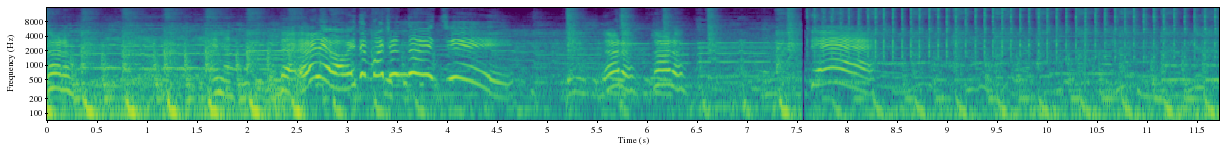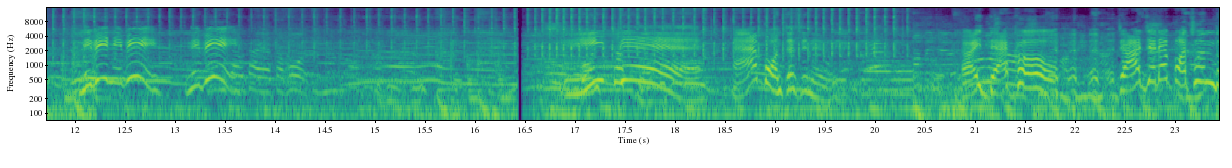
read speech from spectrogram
ধরো। এই না। বাবা এটা পছন্দ হয়েছে। ধরো ধরো। এই হ্যাঁ পঞ্চাশই নেবে এই দেখো, যার যেটা পছন্দ।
